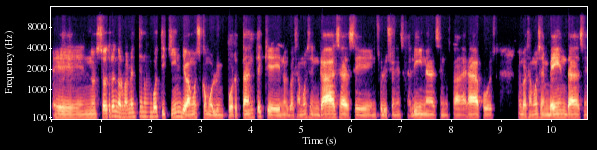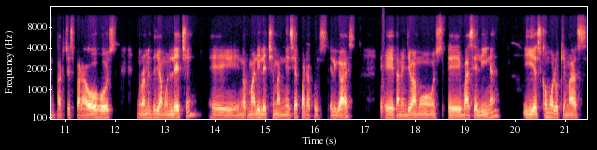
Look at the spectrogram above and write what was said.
Eh, nosotros normalmente en un botiquín llevamos como lo importante que nos basamos en gasas, en soluciones salinas, en espadarapos, nos basamos en vendas, en parches para ojos. Normalmente llevamos leche, eh, normal y leche magnesia para pues el gas. Eh, también llevamos eh, vaselina y es como lo que más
